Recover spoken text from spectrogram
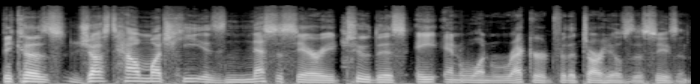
because just how much he is necessary to this 8 and 1 record for the Tar Heels this season.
